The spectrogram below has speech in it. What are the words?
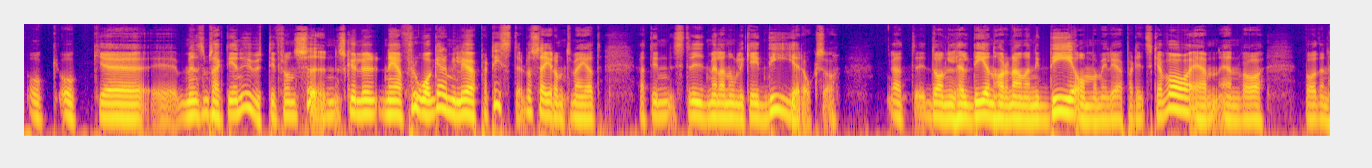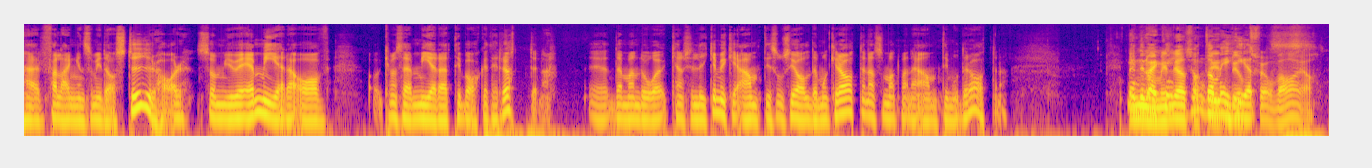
Och, och, eh, men som sagt, det är en utifrån syn. Skulle, när jag frågar miljöpartister, då säger de till mig att, att det är en strid mellan olika idéer också. Att Daniel Heldén har en annan idé om vad Miljöpartiet ska vara än, än vad, vad den här falangen som idag styr har. Som ju är mera av, kan man säga, mera tillbaka till rötterna. Eh, där man då kanske lika mycket är anti-socialdemokraterna som att man är anti-moderaterna. Men det Inom verkar inte som de är helt... två vargar.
